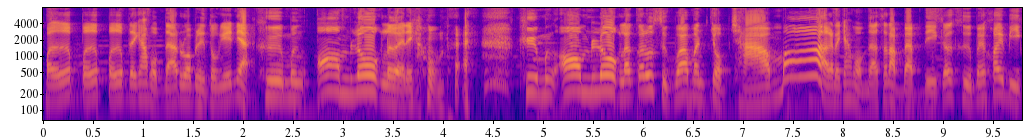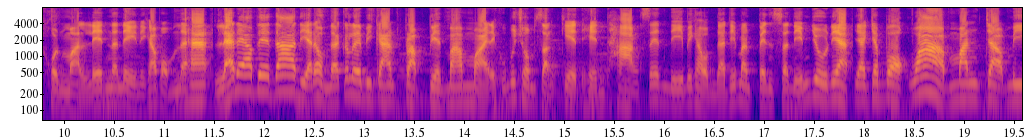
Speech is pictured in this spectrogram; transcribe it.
เปิ๊บเปิ๊บเปิ๊บนะครับผมนะรวมไปถึงตรงนี้เนี่ยคือมึงอ้อมโลกเลยนะครับผมนะคือมึงอ้อมโลกแล้วก็รู้สึกว่ามันจบช้ามากนะครับผมนะสำหรับแบบนี้ก็คือไม่ค่อยมีคนมาเล่นนั่นเองนะครับผมนะฮะและในอัปเดตหน้าเดียวนะผมนะก็เลยมีการปรับเปลี่ยนมาใหม่คุณผู้ชมสังเกตเห็นทางเส้นนี้ไหมครับผมนะที่มันเป็นสนิมอยู่เนี่ยอยากจะบอกว่ามันจะมี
